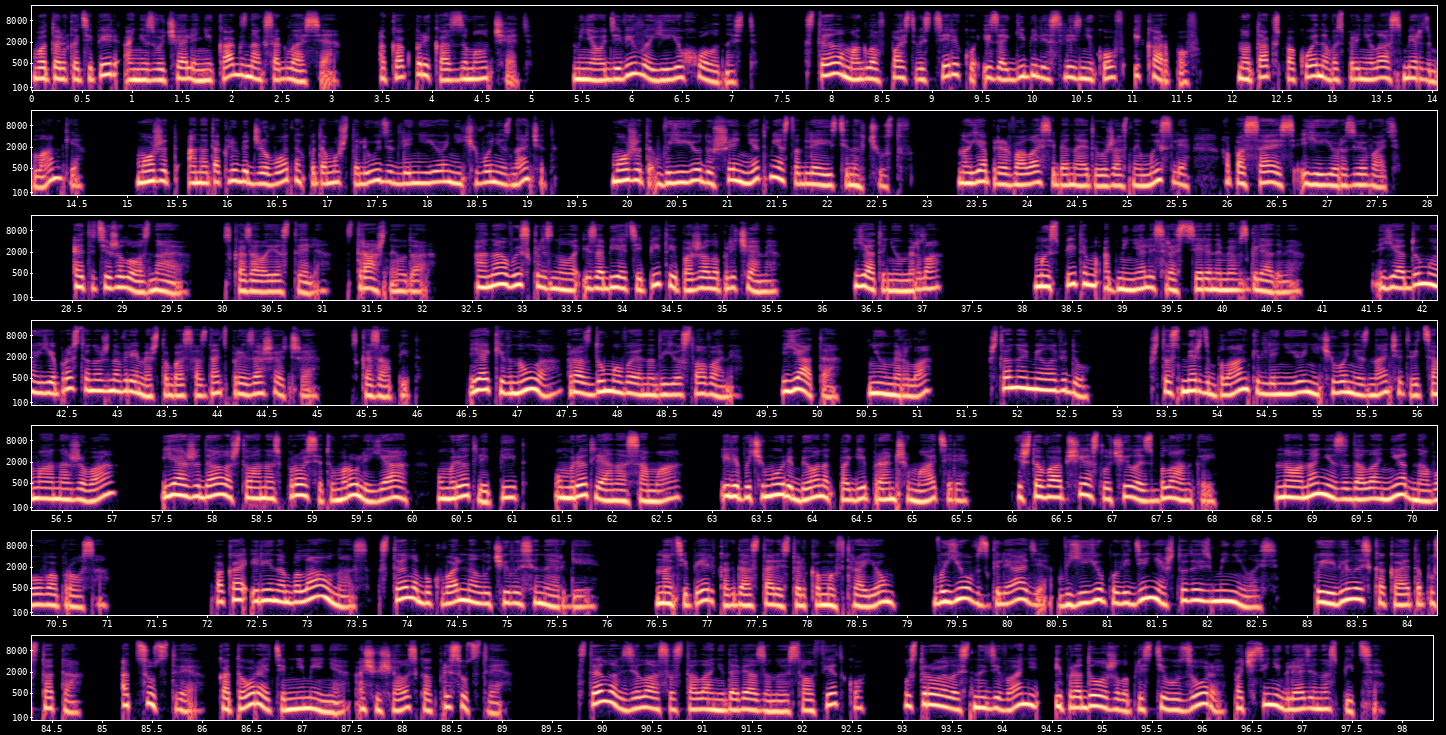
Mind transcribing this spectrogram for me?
Вот только теперь они звучали не как знак согласия, а как приказ замолчать. Меня удивила ее холодность. Стелла могла впасть в истерику из-за гибели слизняков и карпов, но так спокойно восприняла смерть Бланки? Может, она так любит животных, потому что люди для нее ничего не значат? Может, в ее душе нет места для истинных чувств? Но я прервала себя на этой ужасной мысли, опасаясь ее развивать. «Это тяжело, знаю», — сказала я Стелле. «Страшный удар». Она выскользнула из объятий Пита и пожала плечами. «Я-то не умерла». Мы с Питом обменялись растерянными взглядами. «Я думаю, ей просто нужно время, чтобы осознать произошедшее», — сказал Пит. Я кивнула, раздумывая над ее словами. «Я-то не умерла?» Что она имела в виду? Что смерть Бланки для нее ничего не значит, ведь сама она жива? Я ожидала, что она спросит, умру ли я, умрет ли Пит, умрет ли она сама, или почему ребенок погиб раньше матери, и что вообще случилось с Бланкой. Но она не задала ни одного вопроса. Пока Ирина была у нас, Стелла буквально лучилась энергией. Но теперь, когда остались только мы втроём, в её взгляде, в её поведении что-то изменилось. Появилась какая-то пустота, отсутствие, которое, тем не менее, ощущалось как присутствие. Стелла взяла со стола недовязанную салфетку, устроилась на диване и продолжила плести узоры, почти не глядя на спицы.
